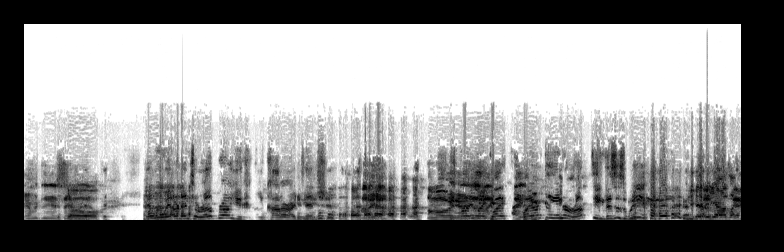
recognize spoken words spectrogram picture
Everything you're so. Yeah, we, we don't interrupt, bro. You you caught our attention. yeah. I'm over He's here. probably just like, why, why aren't they interrupting? This is weird. yeah, yeah, I was like,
